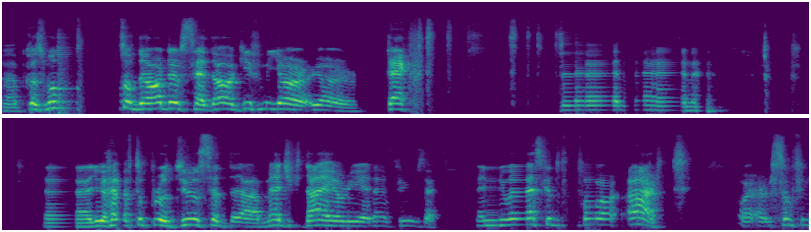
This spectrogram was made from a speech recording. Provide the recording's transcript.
Uh, because most of the orders said, oh, give me your, your text and, uh, you have to produce a, a, magic diary and everything like And you asked for art or, or something.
